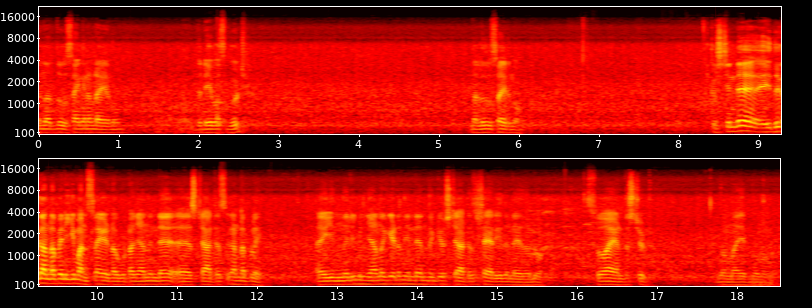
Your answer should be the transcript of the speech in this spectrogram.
ഇന്നത്തെ ദിവസം എങ്ങനെ ഉണ്ടായിരുന്നു? ദ ഡേ വാസ് ഗുഡ് നല്ല ദിവസമായിരുന്നു. ക്രിസ്റ്റിന്റെ ഇത് കണ്ടപ്പോൾ എനിക്ക് മനസ്സിലായി കേട്ടോ കൂട്ടാ. ഞാൻ നിന്റെ സ്റ്റാറ്റസ് കണ്ടപ്പോഴേ ഇന്നലെ മിഞ്ഞാന്നൊക്കെ ആയിട്ട് നിന്റെ എന്തൊക്കെയോ സ്റ്റാറ്റസ് ഷെയർ ചെയ്തിട്ടുണ്ടായിരുന്നല്ലോ. സോ ഐ അണ്ടർസ്റ്റുഡ് നന്നായിരുന്നു പോകുന്നത്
